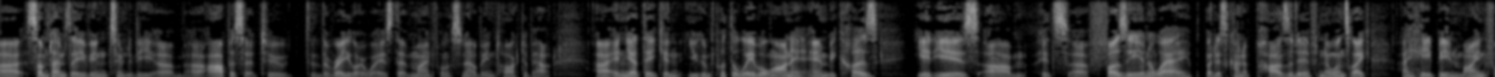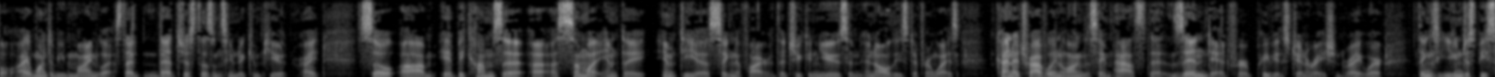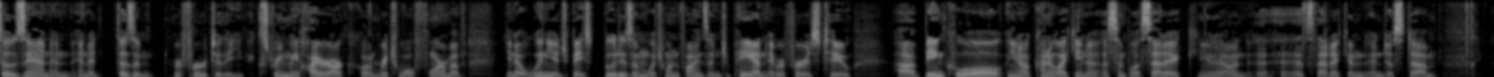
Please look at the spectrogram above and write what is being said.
Uh, sometimes they even seem to be um, uh, opposite to, to, the regular ways that mindfulness is now being talked about, uh, and yet they can you can put the label on it, and because it is um, it's uh, fuzzy in a way, but it's kind of positive. No one's like, I hate being mindful. I want to be mindless. That that just doesn't seem to compute, right? So um, it becomes a, a, somewhat empty empty uh, signifier that you can use in, in all these different ways. Kind of traveling along the same paths that Zen did for a previous generation, right? Where things you can just be so Zen, and, and it doesn't refer to the extremely hierarchical and ritual form of you know lineage based Buddhism, which one finds in Japan. It refers to uh, being cool, you know, kind of liking a, a simple aesthetic, you know, and uh, aesthetic, and and just um,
